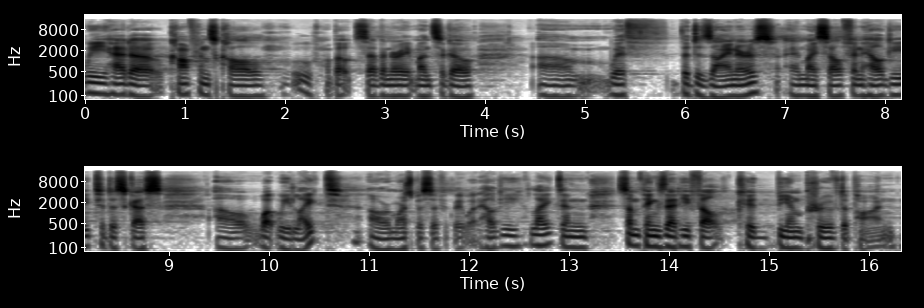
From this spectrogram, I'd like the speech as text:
We had a conference call ooh, about seven or eight months ago um, with the designers and myself and Helgi to discuss uh, what we liked, or more specifically, what Helgi liked, and some things that he felt could be improved upon.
